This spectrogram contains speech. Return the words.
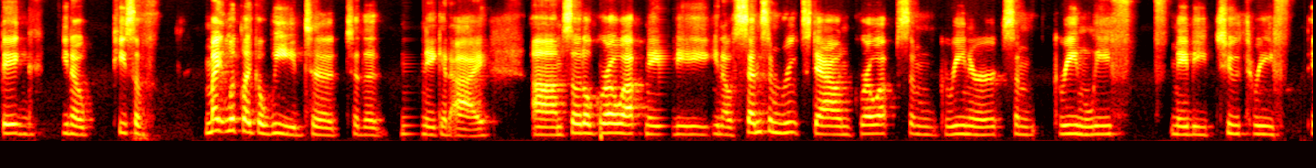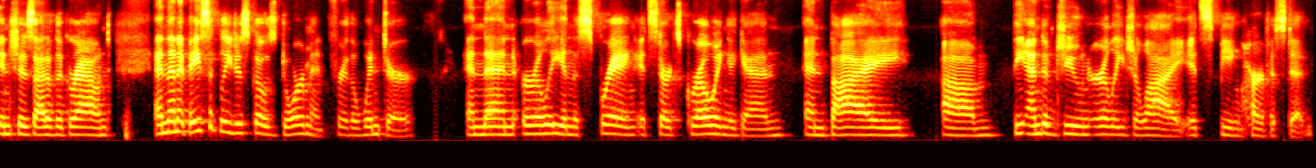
big, you know, piece of might look like a weed to to the naked eye. Um, so it'll grow up maybe you know send some roots down grow up some greener some green leaf maybe two three inches out of the ground. And then it basically just goes dormant for the winter. And then early in the spring it starts growing again. And by um, the end of june early july it's being harvested.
